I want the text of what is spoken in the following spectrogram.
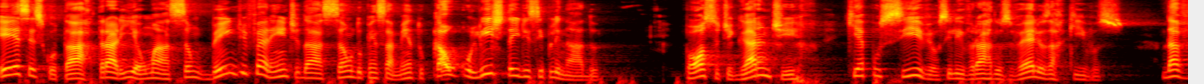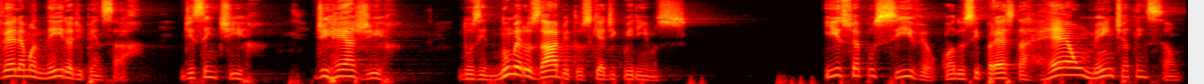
esse escutar traria uma ação bem diferente da ação do pensamento calculista e disciplinado. Posso te garantir que é possível se livrar dos velhos arquivos, da velha maneira de pensar, de sentir, de reagir, dos inúmeros hábitos que adquirimos. Isso é possível quando se presta realmente atenção.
